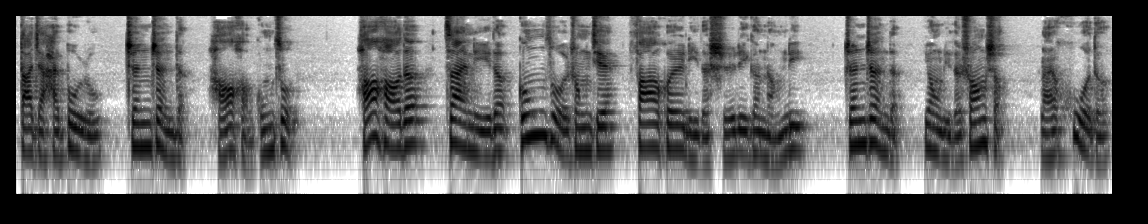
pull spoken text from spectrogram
大家还不如真正的好好工作，好好的在你的工作中间发挥你的实力跟能力，真正的用你的双手来获得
